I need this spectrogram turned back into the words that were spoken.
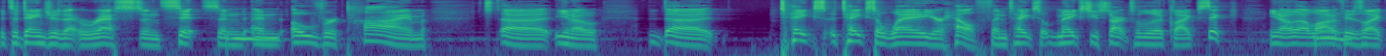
It's a danger that rests and sits and and over time, uh, you know, uh, takes takes away your health and takes makes you start to look like sick. You know, a lot of his like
